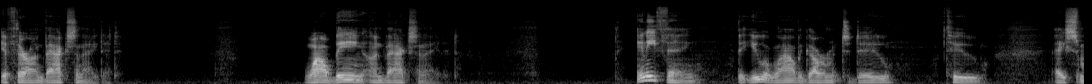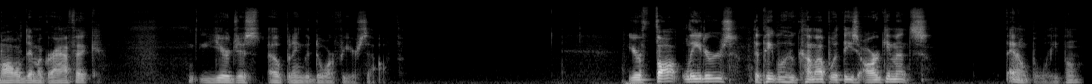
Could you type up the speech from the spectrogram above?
if they're unvaccinated while being unvaccinated. Anything that you allow the government to do to a small demographic, you're just opening the door for yourself. Your thought leaders, the people who come up with these arguments, they don't believe them.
